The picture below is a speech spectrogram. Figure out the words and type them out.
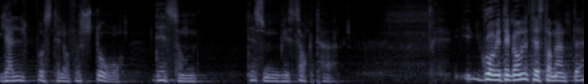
hjelpe oss til å forstå det som det som blir sagt her. Går vi til Gamle Testamentet,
